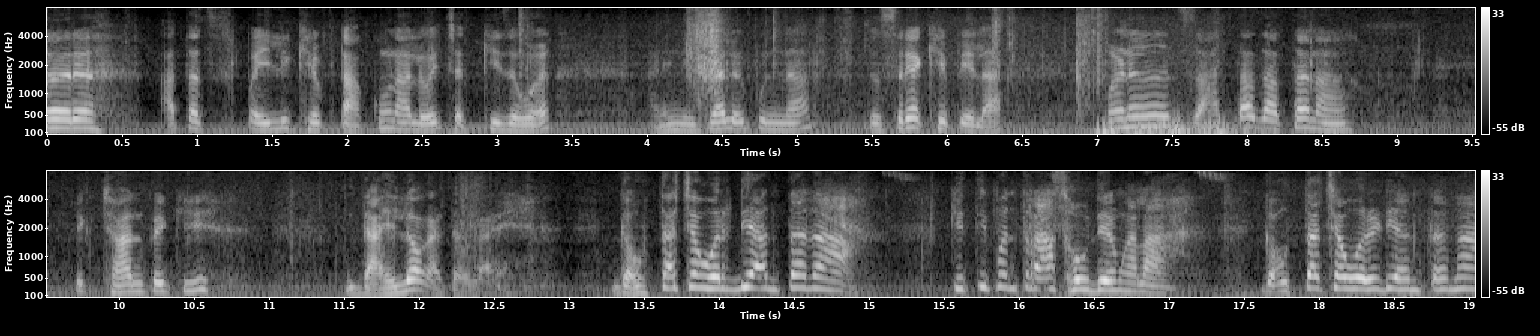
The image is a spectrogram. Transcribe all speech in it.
तर आताच पहिली खेप टाकून आलो आहे चक्कीजवळ आणि निघालो आहे पुन्हा दुसऱ्या खेपेला. पण जाता जाताना एक छानपैकी डायलॉग आठवला आहे गवताच्या वरडी आणताना किती पण त्रास होऊ दे मला. गवताच्या वरडी आणताना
